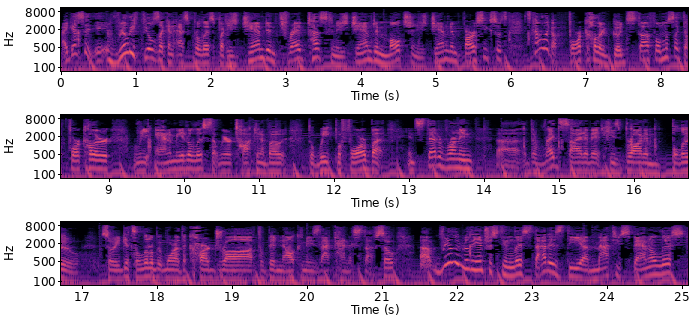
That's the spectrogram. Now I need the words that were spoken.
I guess it, it, really feels like an Esper list, but he's jammed in Thragtusk and he's jammed in Mulch and he's jammed in Farseek, so it's it's kind of like a four color good stuff, almost like the four color reanimator list that we were talking about the week before. But instead of running uh, the red side of it, he's brought in blue, so he gets a little bit more of the card draw, Forbidden Alchemies, that kind of stuff. So uh, really, really interesting list. That is the uh, Matthew Spano list.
